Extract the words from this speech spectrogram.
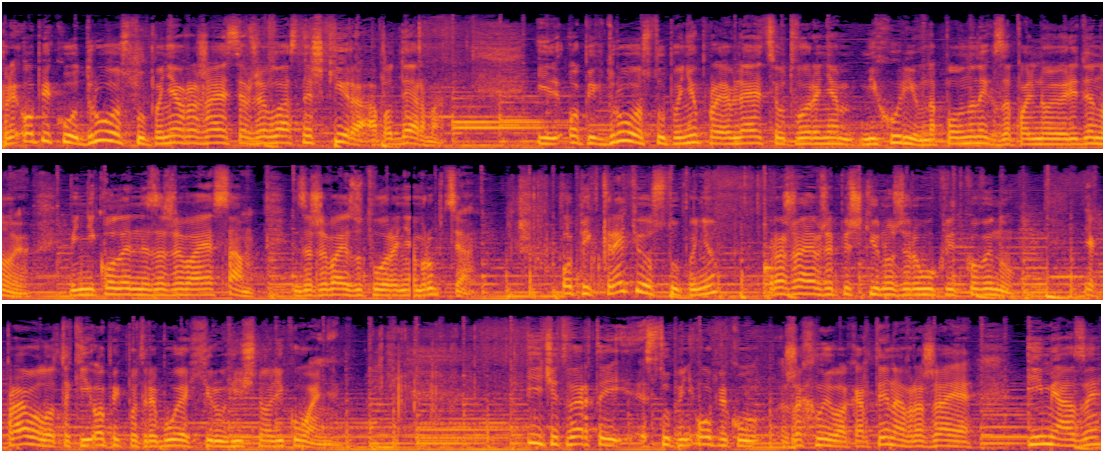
При опіку другого ступеня вражається вже власне шкіра або дерма. І опік другого ступеню проявляється утворенням міхурів, наповнених запальною рідиною. Він ніколи не заживає сам, він заживає з утворенням рубця. Опік третього ступеню вражає вже підшкірну жирову клітковину. Як правило, такий опік потребує хірургічного лікування. І четвертий ступінь опіку жахлива картина вражає і м'язи,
